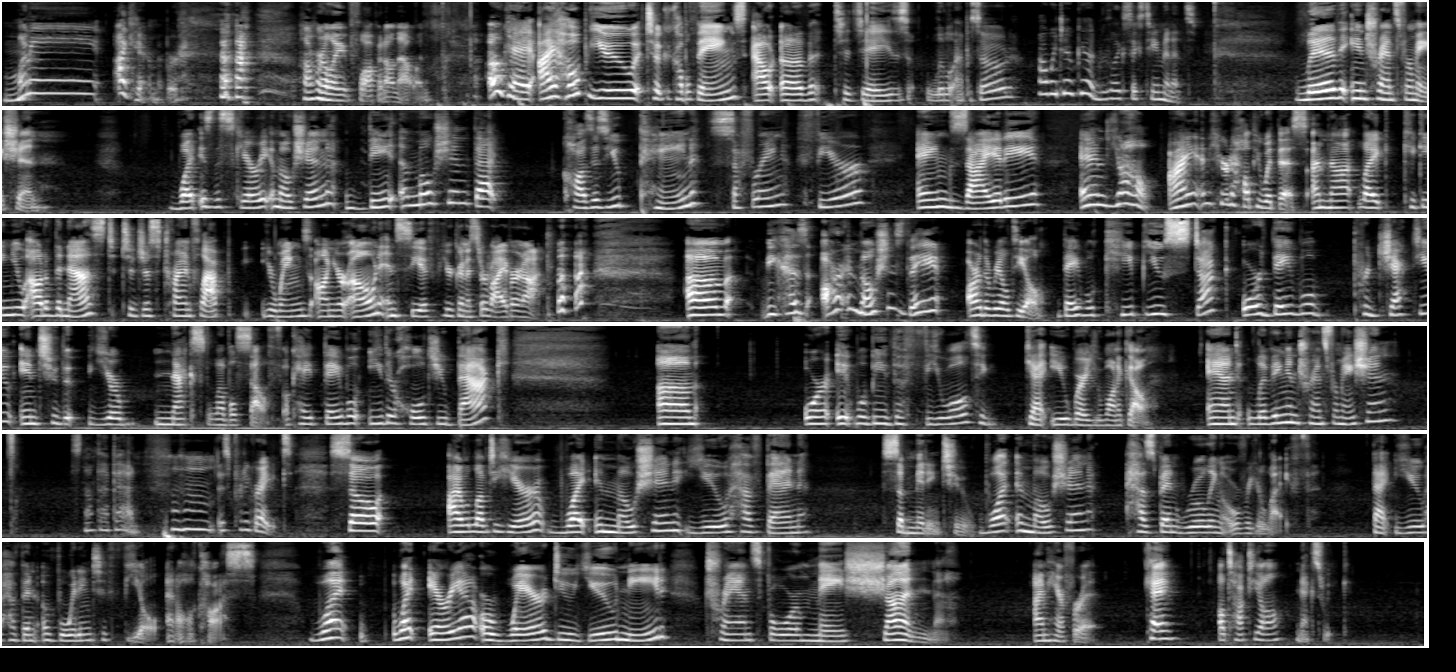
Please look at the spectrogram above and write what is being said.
money. I can't remember. I'm really flopping on that one. Okay, I hope you took a couple things out of today's little episode. Oh, we did good. It was like 16 minutes. Live in transformation. What is the scary emotion? The emotion that causes you pain, suffering, fear, anxiety. And y'all, I am here to help you with this. I'm not like kicking you out of the nest to just try and flap your wings on your own and see if you're going to survive or not. um because our emotions they are the real deal. They will keep you stuck or they will project you into the your next level self. Okay? They will either hold you back um or it will be the fuel to get you where you want to go. And living in transformation, it's not that bad. it's pretty great. So, I would love to hear what emotion you have been submitting to. What emotion has been ruling over your life that you have been avoiding to feel at all costs? What what area or where do you need transformation? I'm here for it. Okay? I'll talk to y'all next week.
